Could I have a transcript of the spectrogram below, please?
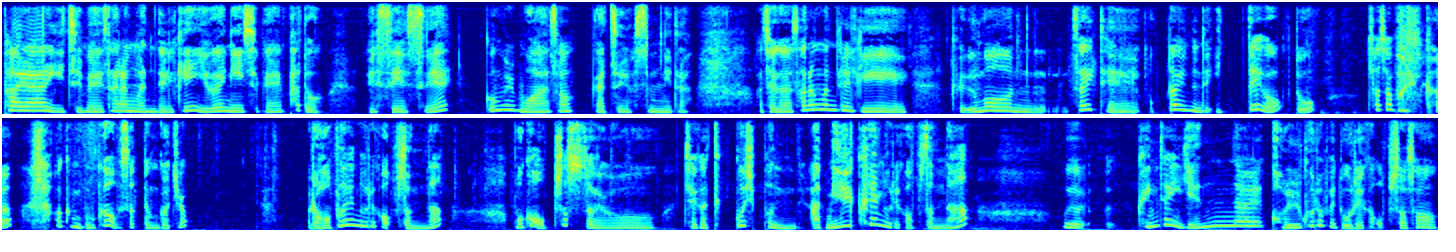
파파야 이 집의 사랑 만들기, 유엔 이 집의 파도, SES의 꿈을 모아서까지였습니다. 아, 제가 사랑 만들기 그 음원 사이트에 없다 했는데 있대요, 또. 찾아보니까. 아, 그럼 뭐가 없었던 거죠? 러브의 노래가 없었나? 뭐가 없었어요. 제가 듣고 싶었는데. 아, 밀크의 노래가 없었나? 왜 굉장히 옛날 걸그룹의 노래가 없어서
